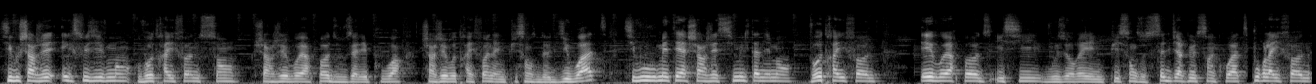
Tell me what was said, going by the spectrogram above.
Si vous chargez exclusivement votre iPhone sans charger vos AirPods, vous allez pouvoir charger votre iPhone à une puissance de 10 watts. Si vous vous mettez à charger simultanément votre iPhone et vos AirPods. Ici, vous aurez une puissance de 7,5 watts pour l'iPhone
